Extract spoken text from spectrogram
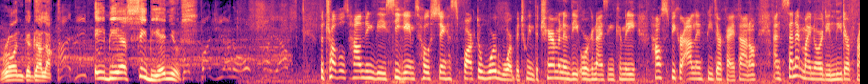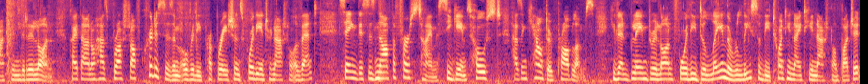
Ron Gagalak, ABS-CBN News. The troubles hounding the SEA Games hosting has sparked a word war between the chairman of the organizing committee, House Speaker Alan Peter Cayetano, and Senate Minority Leader Franklin Drilon. Cayetano has brushed off criticism over the preparations for the international event, saying this is not the first time a SEA Games host has encountered problems. He then blamed Drilon for the delay in the release of the 2019 national budget,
